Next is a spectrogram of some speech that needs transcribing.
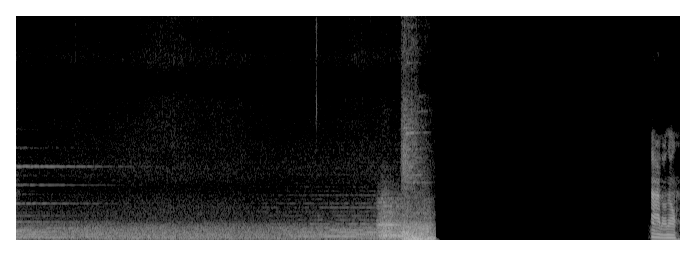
I don't know.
